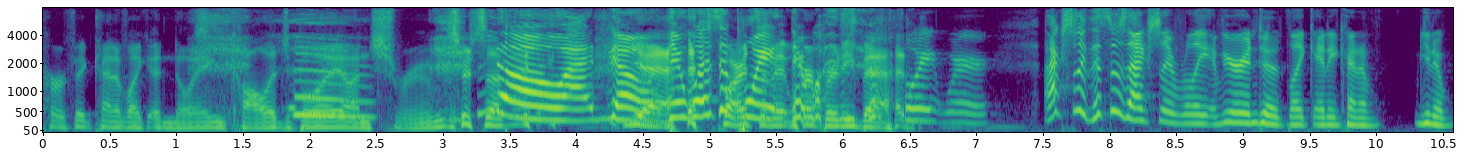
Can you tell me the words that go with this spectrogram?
perfect kind of like annoying college boy on shrooms or something. no, I, no, Yeah, there was a point. There were was pretty a bad. point where actually this was actually a really if you're into like any kind of you know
